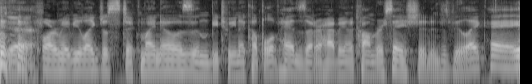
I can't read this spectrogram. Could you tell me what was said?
Yeah. or maybe like just stick my nose in between a couple of heads that are having a conversation and just be like, hey.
